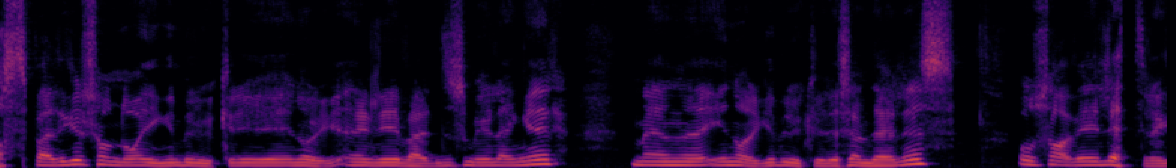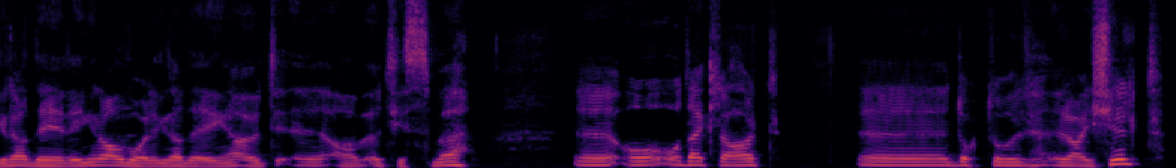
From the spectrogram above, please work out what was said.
Asperger, som nå ingen bruker i, Norge, i verden så mye lenger, men eh, i Norge bruker vi det fremdeles. Og så har vi lettere graderinger og alvorlige graderinger av, eh, av autisme. Og, og, det er klart, doktor Reichelt,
